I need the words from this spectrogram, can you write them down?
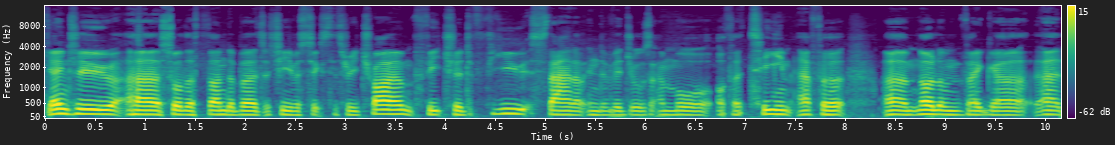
Game two uh, saw the Thunderbirds achieve a 6 3 triumph, featured few standout individuals and more of a team effort. Um, Nolan Vega uh,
